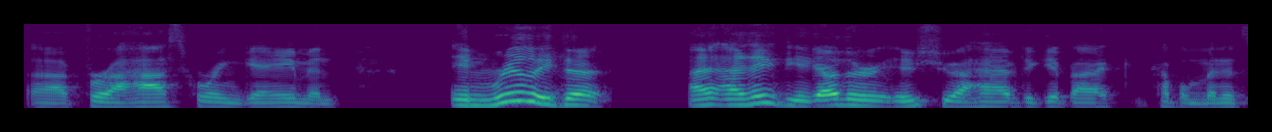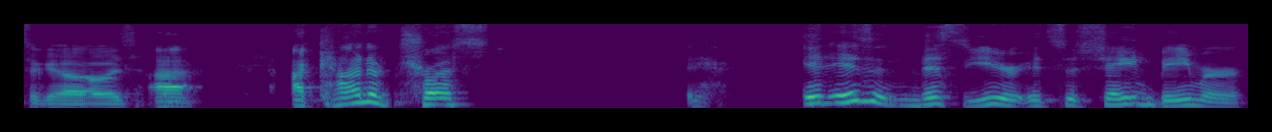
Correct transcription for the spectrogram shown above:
uh, for a high scoring game, and and really the I, I, think the other issue I have to get back a couple minutes ago is I mm. I kind of trust it isn't this year, it's a Shane Beamer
